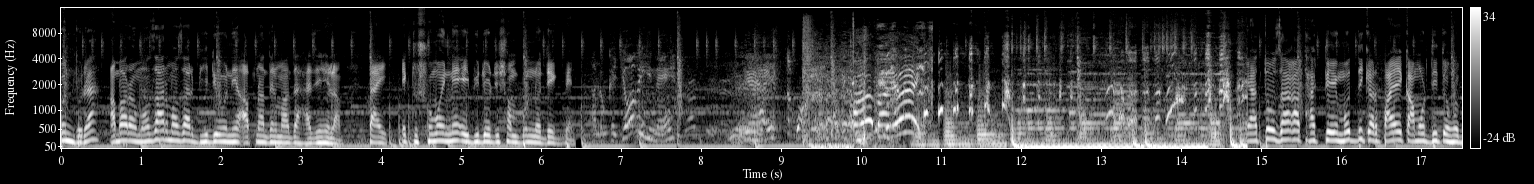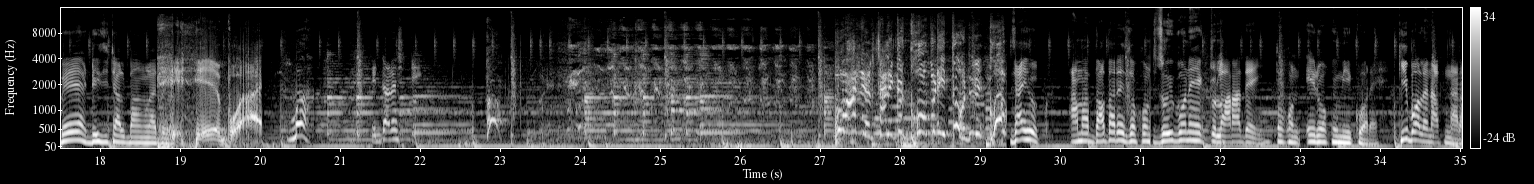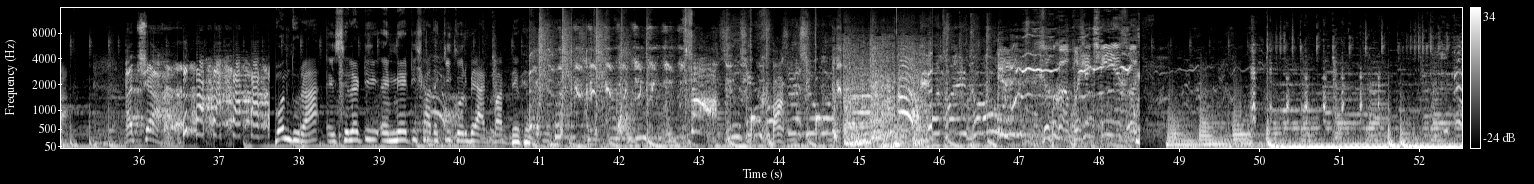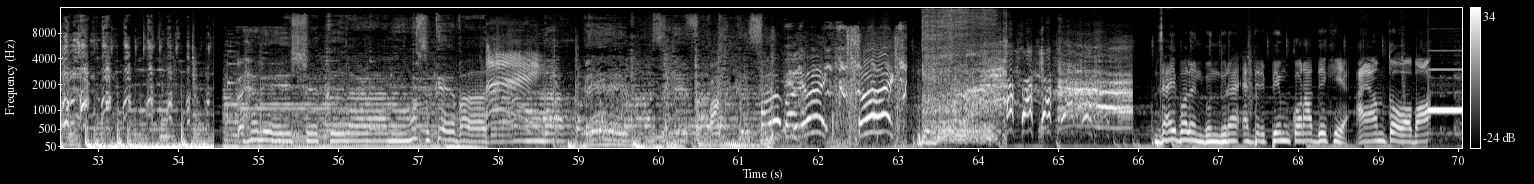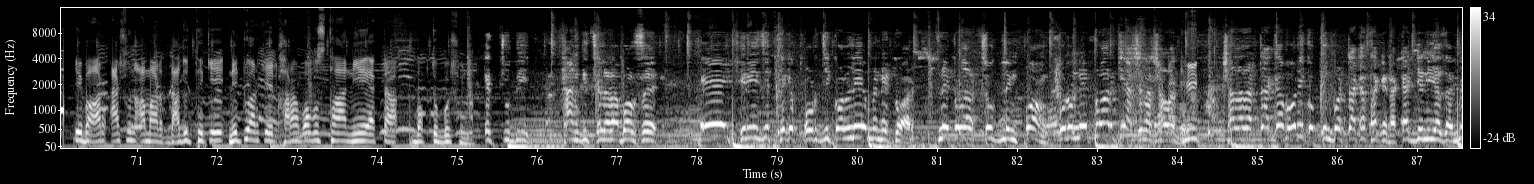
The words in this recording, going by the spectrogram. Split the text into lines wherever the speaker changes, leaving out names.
বন্ধুরা আবারও মজার মজার ভিডিও নিয়ে আপনাদের মাঝে হাজির হলাম। তাই একটু সময় নিয়ে এই ভিডিওটি সম্পূর্ণ দেখবেন. এত জায়গা থাকতে মধ্যিকার পায়ে কামড় দিতে হবে ডিজিটাল বাংলাদেশ। বাহ ইন্টারেস্টিং যাই হোক আমার দাদারে যখন জৈবনে একটু লাড়া দেয় তখন এরকমই করে। কি বলেন আপনারা?
আচ্ছা।
বন্ধুরা এই ছেলেটি এই মেয়েটির সাথে কি করবে একবার দেখুন
বসেছি। इश्क लड़ा लूं उसके बाद लाऊंगा तेरे वास्ते फर्क से
যাই বলেন বন্ধুরা এদের প্রেম করা দেখে আয়াম তো অবাক এবার আসুন আমার দাদুর থেকে নেটওয়ার্কের খারাপ অবস্থা নিয়ে একটা বক্তব্য শুনি
চুদি খানকি ছেলেরা বলছে এই থ্রি জি থেকে ফোর জি করলে এমনি নেটওয়ার্ক নেটওয়ার্ক চুদলিং পং। কোন নেটওয়ার্কই আসে না শালা
ঠিক।
শালারা টাকা ভরি কতদিন পর টাকা থাকে না? কাটিয়ে নিয়ে যায়।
